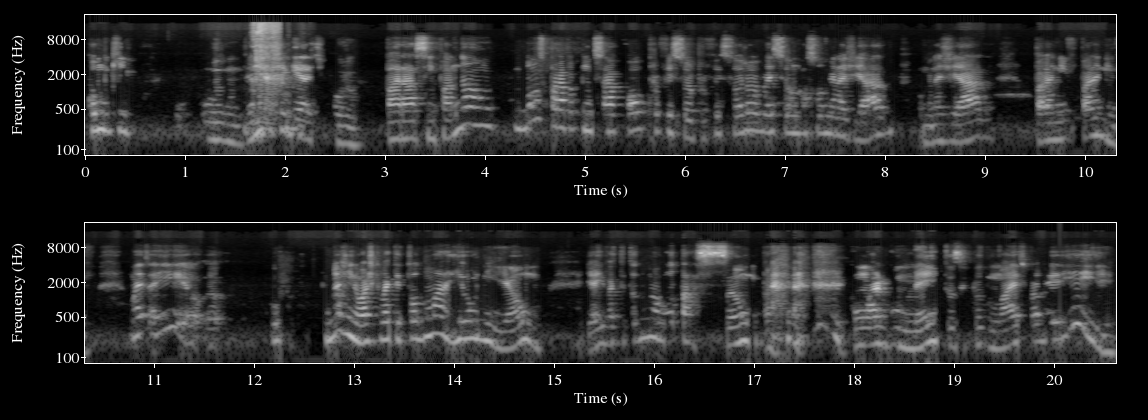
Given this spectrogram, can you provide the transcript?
como que, eu nunca cheguei a, tipo, parar assim e falar, não, vamos parar para pensar qual professor, professora vai ser o nosso homenageado, homenageado, para ninfo, para ninfo. Mas aí, eu, eu, eu, imagina, eu acho que vai ter toda uma reunião, e aí vai ter toda uma votação pra, com argumentos e tudo mais, para ver, e aí,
